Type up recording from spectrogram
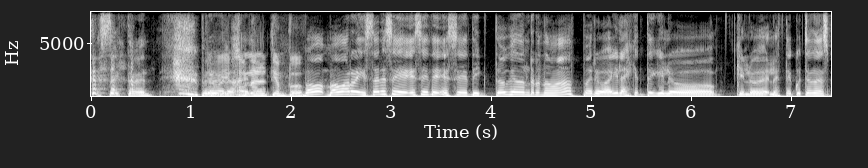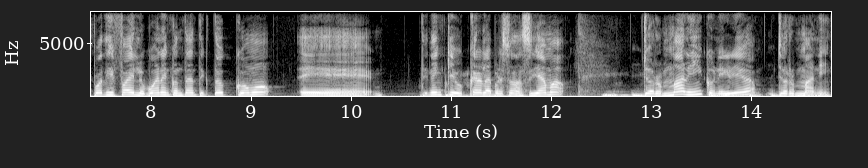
Exactamente. Pero, bueno, el tiempo. Vamos, vamos a revisar ese, ese, ese TikTok en un rato más, pero ahí la gente que lo, que lo, lo está escuchando en Spotify lo pueden encontrar en TikTok como... eh, tienen que buscar a la persona, se llama Jormani con Y, Jormani.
